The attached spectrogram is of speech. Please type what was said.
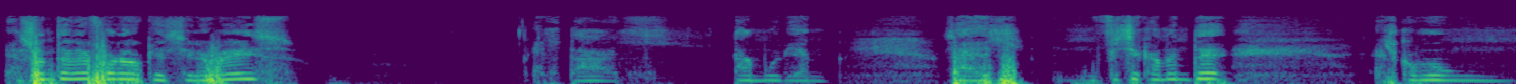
Es un teléfono que si lo veis está, está muy bien. O sea, es, físicamente es como un,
